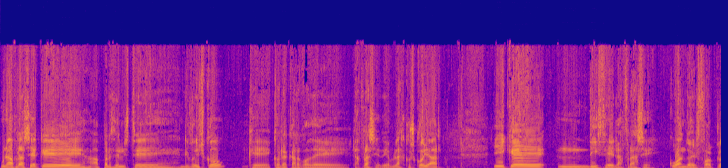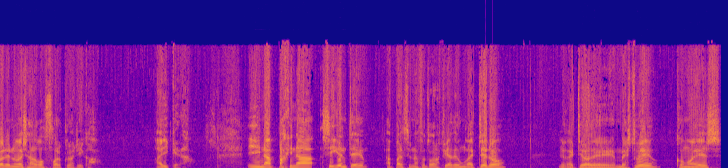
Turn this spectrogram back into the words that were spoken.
Una frase que aparece en este libro disco, que corre a cargo de la frase de Blasco Escollar, y que mm, dice la frase, cuando el folclore no es algo folclórico. Ahí queda. Y en la página siguiente aparece una fotografía de un gaitero, el gaitero de Mestué, como es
